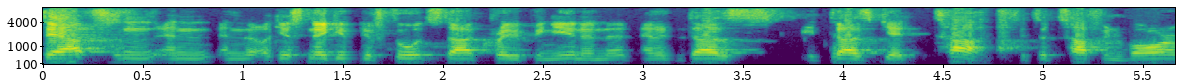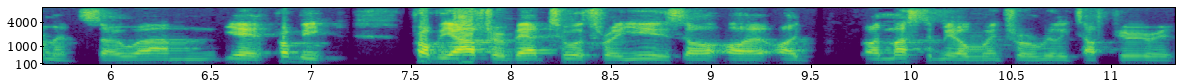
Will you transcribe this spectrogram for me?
doubts and, and, and I guess negative thoughts start creeping in, and it, and it does it does get tough. It's a tough environment. So um, yeah, probably probably after about two or three years, I, I, I must admit I went through a really tough period.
